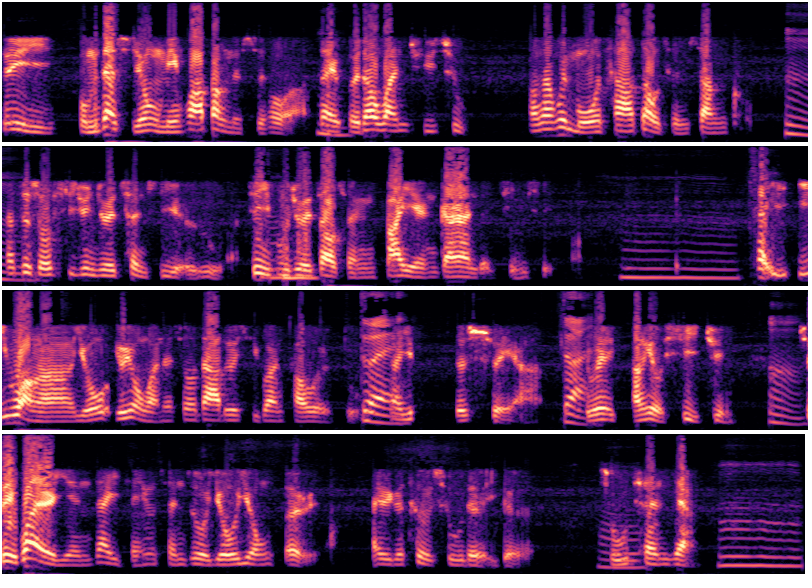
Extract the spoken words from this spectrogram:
所以我们在使用棉花棒的时候啊，在耳道弯曲处常常会摩擦造成伤口，嗯，那这时候细菌就会趁机而入啊，进一步就会造成发炎感染的情形。嗯，那以以往啊，游游泳完的时候，大家都会习惯掏耳朵，对，那有的水啊，对，也会藏有细菌。嗯，所以外耳炎在以前又称作游泳耳，还有一个特殊的一个俗称这样。嗯，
